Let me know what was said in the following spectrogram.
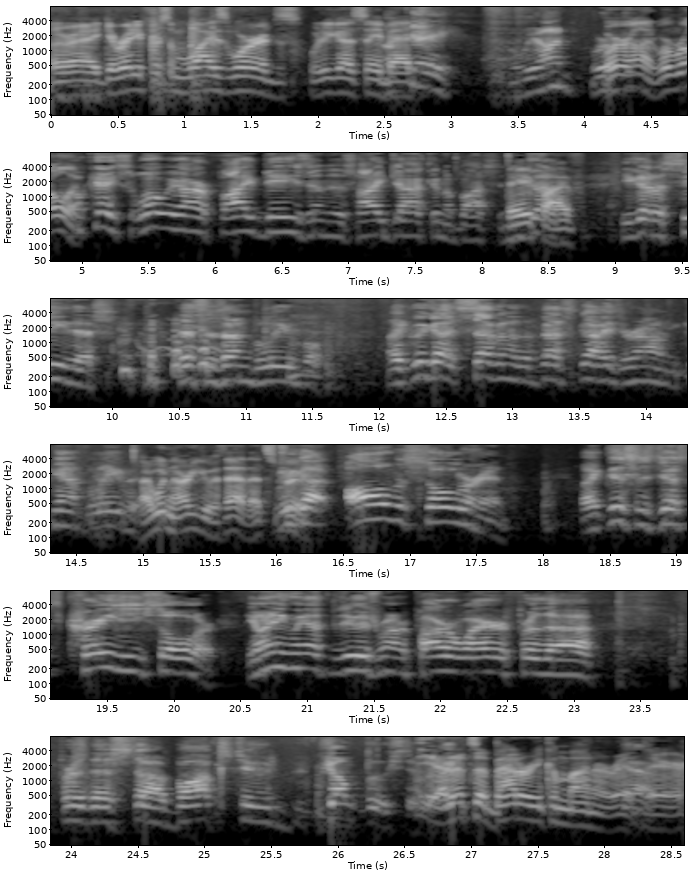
All right, get ready for some wise words. What do you guys say, Badge? Okay, are we on? We're on. We're rolling. Okay, so what we are five days in this hijacking the bus. and Day you gotta- five. You got to see this. this is unbelievable. Like we got seven of the best guys around. You can't believe it. I wouldn't argue with that. That's true. We got all the solar in. Like this is just crazy solar. The only thing we have to do is run a power wire for the for this uh, box to jump boost it. yeah, right? that's a battery combiner right Yeah. there.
